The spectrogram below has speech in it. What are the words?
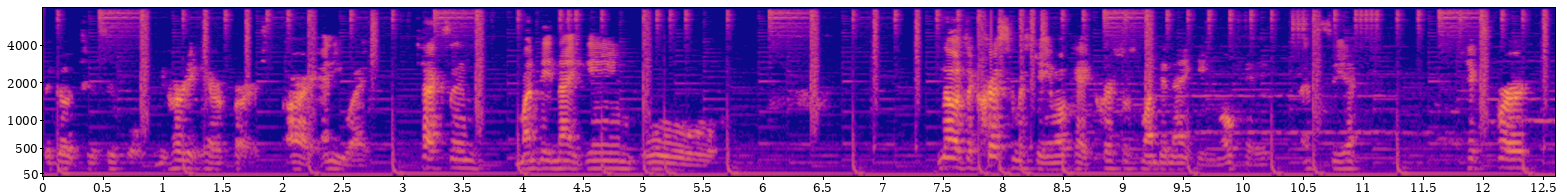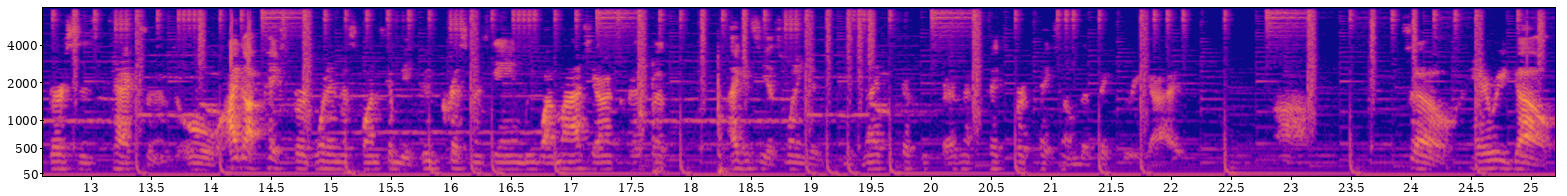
to go to the Super Bowl. You heard it here first. All right, anyway. Texans, Monday night game. Ooh. No, it's a Christmas game. Okay, Christmas Monday night game. Okay, let's see it. Pittsburgh versus Texans. Oh, I got Pittsburgh winning this one. It's gonna be a good Christmas game. We won last year on Christmas. I can see us winning this nice Christmas present. Pittsburgh takes home the victory, guys. Um, so here we go.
